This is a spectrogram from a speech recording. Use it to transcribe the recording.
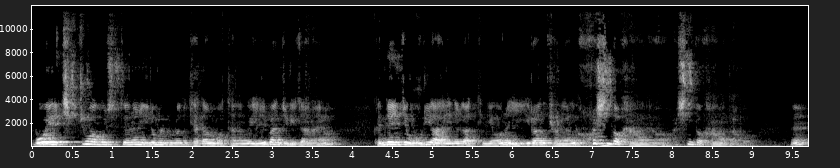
뭐에 집중하고 있을 때는 이름을 불러도 대답 못하는 거 일반적이잖아요. 근데 이제 우리 아이들 같은 경우는 이런 경향이 훨씬 더 강해요. 훨씬 더 강하다고. 예?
